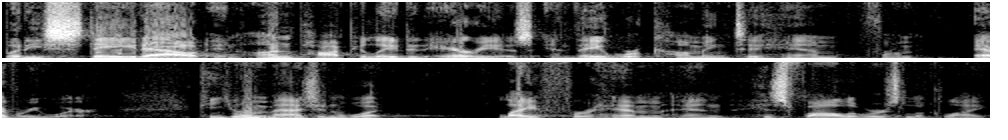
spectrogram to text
but he stayed out in unpopulated areas, and they were coming to him from everywhere. Can you imagine what life for him and his followers looked like?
